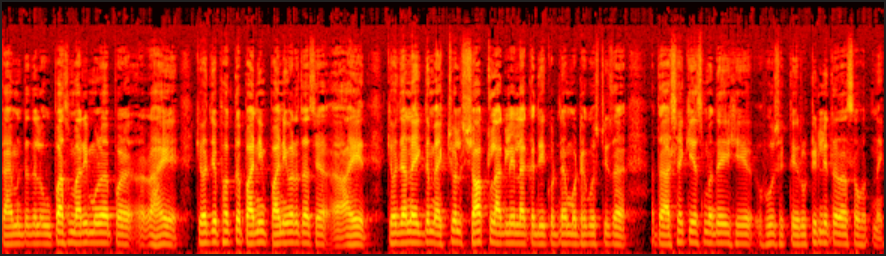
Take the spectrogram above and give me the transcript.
काय म्हणतात त्याला उपासमारीमुळं प आहे. किंवा जे फक्त पाणी पाणीवरच असे आहेत. किंवा ज्यांना एकदम ॲक्च्युअल शॉक लागलेला कधी कोणत्या मोठ्या गोष्टीचा आता अशा केसमध्ये हे होऊ शकते. रुटीनली तर असं होत नाही.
